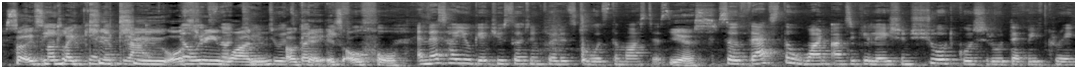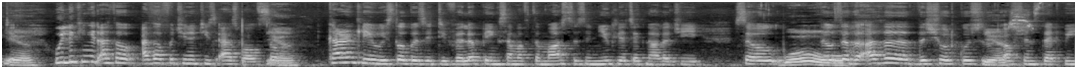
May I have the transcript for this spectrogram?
So it's not like two, apply. two or no, three, it's not one. Two, two, it's okay, it's all four. and that's how you get your certain credits towards the masters. Yes. So that's the one articulation short course route that we've created. Yeah. We're looking at other other opportunities as well. So Yeah. Currently we're still busy developing some of the masters in nuclear technology. So Whoa. those are the other the short course route Yes. options that we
